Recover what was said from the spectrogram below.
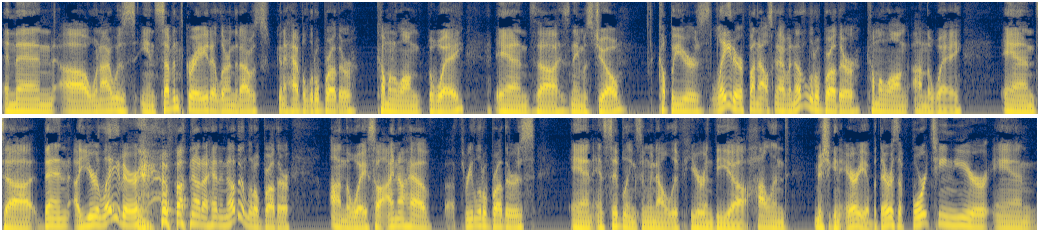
and then uh, when I was in seventh grade, I learned that I was going to have a little brother coming along the way, and uh, his name was Joe a couple years later, found out I was going to have another little brother come along on the way. And uh, then a year later, found out I had another little brother on the way. So I now have uh, three little brothers and, and siblings, and we now live here in the uh, Holland, Michigan area. But there is a 14 year and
